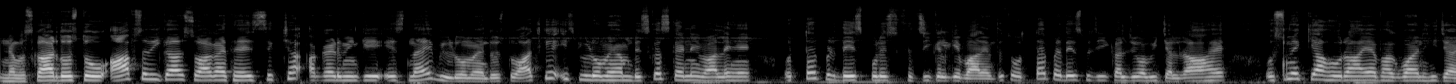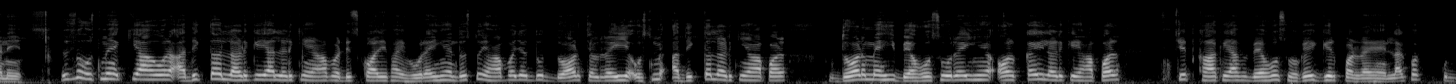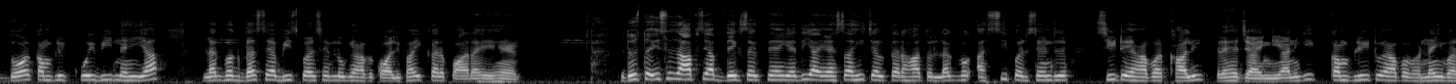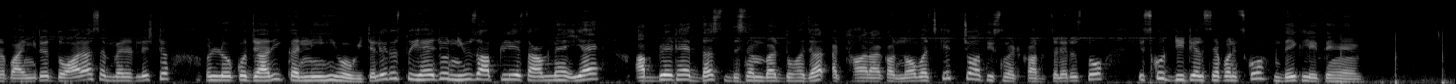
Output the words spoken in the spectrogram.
नमस्कार दोस्तों, आप सभी का स्वागत है शिक्षा अकेडमी के इस नए वीडियो में। दोस्तों, आज के इस वीडियो में हम डिस्कस करने वाले हैं उत्तर प्रदेश पुलिस फ़िज़िकल के बारे में। दोस्तों, उत्तर प्रदेश फ़िज़िकल जो अभी चल रहा है, उसमें क्या हो रहा है भगवान ही जाने। दोस्तों, उसमें क्या हो रहा है? अधिकतर लड़के या लड़कियाँ यहाँ पर डिस्कवालीफाई हो रही हैं। दोस्तों, यहाँ पर जो दौड़ चल रही है, उसमें अधिकतर लड़कियाँ यहाँ पर दौड़ में ही बेहोश हो रही हैं और कई लड़के यहाँ पर चित खा के या फिर बेहोश हो गए गिर पड़ रहे हैं। लगभग दौड़ कंप्लीट कोई भी नहीं या लगभग दस या बीस परसेंट लोग यहाँ पे क्वालिफाई कर पा रहे हैं। तो दोस्तों, इस हिसाब से आप देख सकते हैं, यदि ऐसा ही चलता रहा तो लगभग 80 परसेंट सीटें यहाँ पर खाली रह जाएँगी, यानी कि कंप्लीट यहाँ पर नहीं भर पाएँगी। तो दोबारा से मेरिट लिस्ट उन लोगों को जारी करनी ही होगी। चलिए दोस्तों, यह जो न्यूज़ आपके लिए सामने है, यह अपडेट है 10 दिसंबर 2018 का, नौ बज के चौंतीस मिनट का। तो चलिए दोस्तों, इसको डिटेल से अपन इसको देख लेते हैं।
